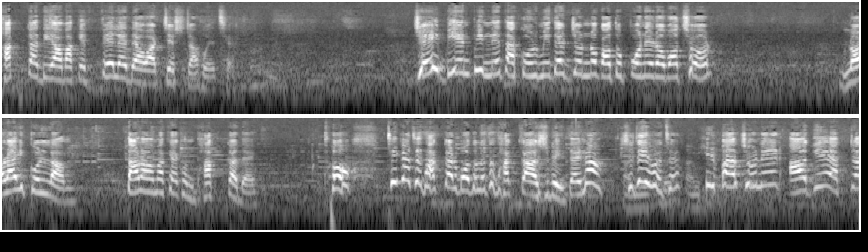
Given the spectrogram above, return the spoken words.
ধাক্কা দিয়ে আমাকে ফেলে দেওয়ার চেষ্টা হয়েছে। যেই বিএনপির নেতা কর্মীদের জন্য গত পনেরো বছর লড়াই করলাম তারা আমাকে এখন ধাক্কা দেয়। তো ঠিক আছে ধাক্কার বদলে তো ধাক্কা আসবেই তাই না? সেটাই হয়েছে। নির্বাচনের আগে একটা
